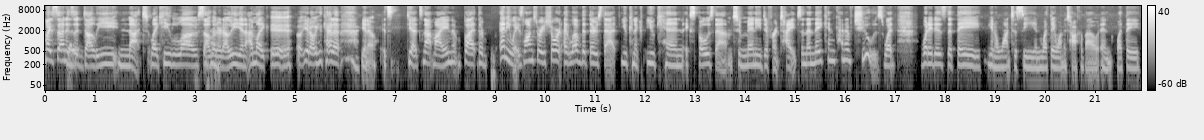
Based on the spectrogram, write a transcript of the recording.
My son is a Dali nut, like he loves Salvador uh-huh. Dali, and I'm like, eh. you know, he kind of, you know, it's yeah, it's not mine, but they're anyways, long story short, I love that there's that you can you can expose them to many different types and then they can kind of choose what what it is that they you know want to see and what they want to talk about and what they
